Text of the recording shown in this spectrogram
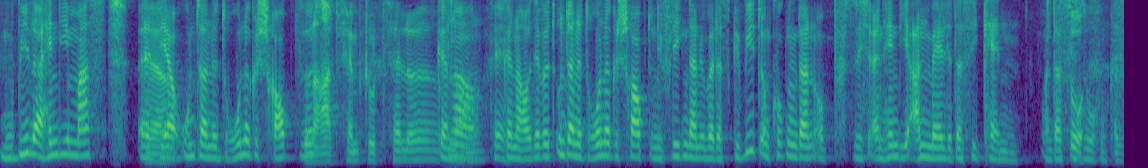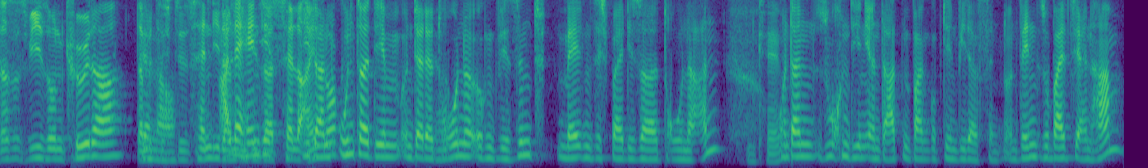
mobiler Handymast, äh, Ja. der unter eine Drohne geschraubt so wird. eine Art Femtozelle. Genau, Ah, okay. genau. Der wird unter eine Drohne geschraubt und die fliegen dann über das Gebiet und gucken dann, ob sich ein Handy anmeldet, das sie kennen und das sie So, suchen. also das ist wie so ein Köder, damit Genau. sich dieses Handy dann Alle in dieser Handys, Zelle die dann einloggt. unter dem unter der Drohne irgendwie sind, melden sich bei dieser Drohne an Okay. und dann suchen die in ihren Datenbanken, ob die ihn wiederfinden. Und wenn sobald sie einen haben,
